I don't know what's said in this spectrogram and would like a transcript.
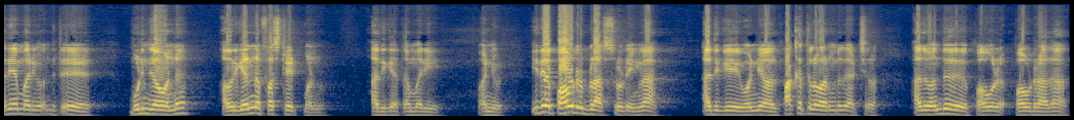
அதே மாதிரி வந்துட்டு முடிஞ்ச உடனே அவருக்கு என்ன ஃபர்ஸ்ட் எய்ட் பண்ணும் அதுக்கேற்ற மாதிரி பண்ணி இதே பவுடர் பிளாஸ்ட் சொல்கிறீங்களா அதுக்கு ஒன்றே அது பக்கத்தில் வரும்போது அடிச்சிடலாம். அது வந்து பவுடர் பவுடராக தான்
